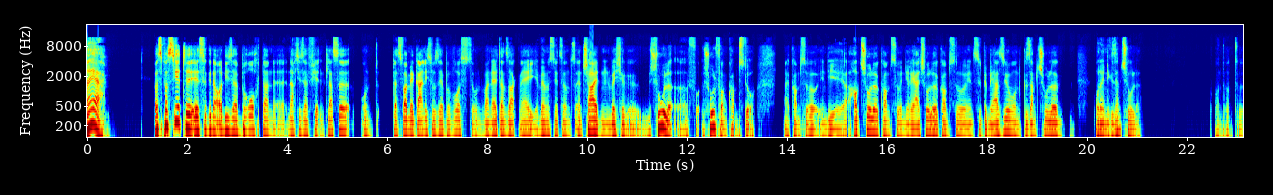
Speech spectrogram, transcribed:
Naja, was passierte, ist genau dieser Bruch dann äh, nach dieser vierten Klasse und das war mir gar nicht so sehr bewusst. Und meine Eltern sagten, hey, wir müssen jetzt uns entscheiden, in welche äh, Schule, äh, Schulform kommst du. Kommst du in die Hauptschule, kommst du in die Realschule, kommst du ins Gymnasium und Gesamtschule oder in die Gesamtschule. Und, und äh,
